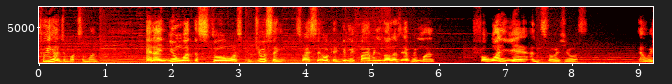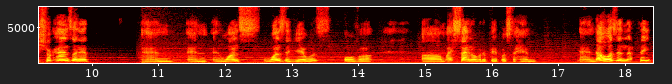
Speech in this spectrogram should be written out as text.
300 bucks a month. And I knew what the store was producing. So I said, okay, give me $500 every month for one year and the store is yours. And we shook hands on it. And, and, and once, once the year was over, um, I signed over the papers to him. And that was in, I think,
